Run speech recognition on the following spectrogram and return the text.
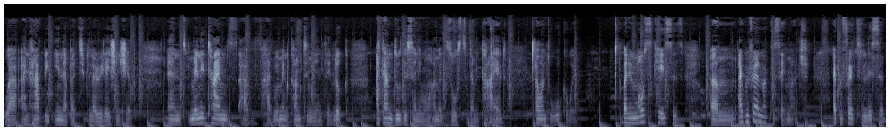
we're unhappy in a particular relationship. And many times I've had women come to me and say, Look, I can't do this anymore. I'm exhausted. I'm tired. I want to walk away. But in most cases, um, I prefer not to say much. I prefer to listen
